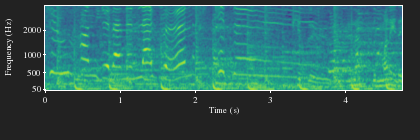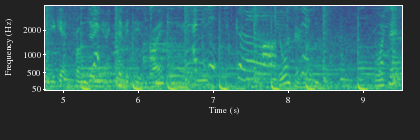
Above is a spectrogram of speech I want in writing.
211 kids. Kids, and that's the money that you get from doing Yes. activities, right? And let's go. It was it, wasn't it? It was it?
